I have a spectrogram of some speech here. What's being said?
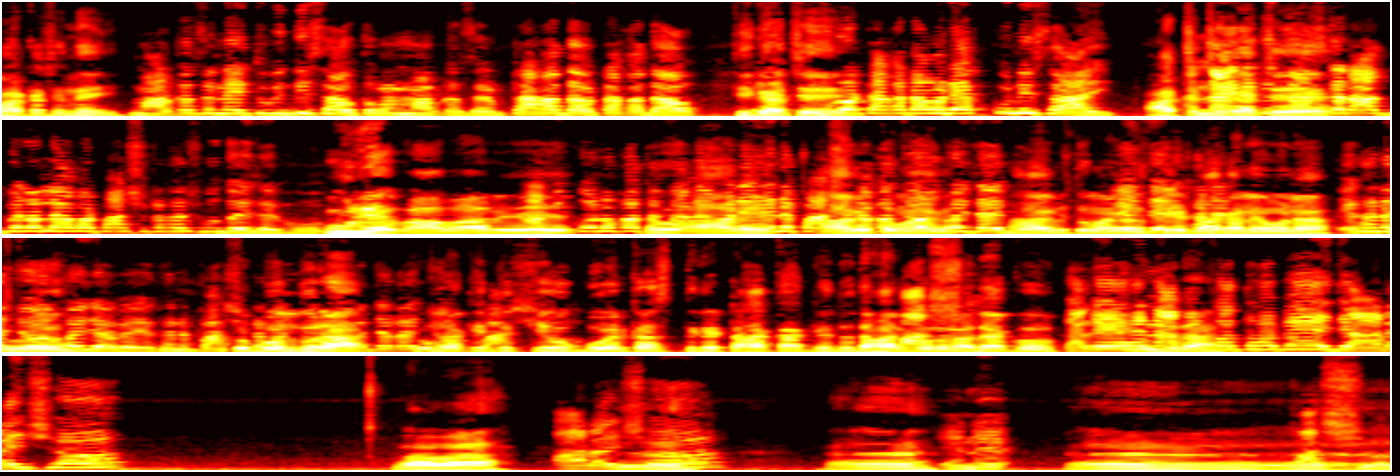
মার কাছে নেই? মার কাছে নেই তুমি দিছাও তোমার মার কাছে। টাকা দাও টাকা দাও। ঠিক আছে। পুরো টাকাটা আমার এক্ষুনি চাই। আচ্ছা, ঠিক আছে। আজকে রাত বেরোলে আবার পাঁচশো টাকা সুদ হয়ে যাব বাবা রে। আমি কোনো কথা তাহলে আবার আমি- এখানে পাঁচশো আমি টাকা তোমার যোগ হয়ে। আমি তোমার কাছ থেকে টাকা নেব না। এখানে যোগ হয়ে যাবে। এখানে পাঁচশো তো টাকা বন্ধুরা তোমরা কিন্তু কেউ বইয়ের কাছ থেকে টাকা কিন্তু ধার করো না দেখো। তাহলে এখানে আমার কত হবে? এই যে আড়াইশো। বাবা। আড়াইশো। আহ, এনে পাঁচশো।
